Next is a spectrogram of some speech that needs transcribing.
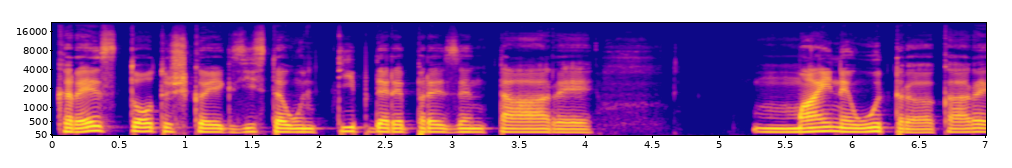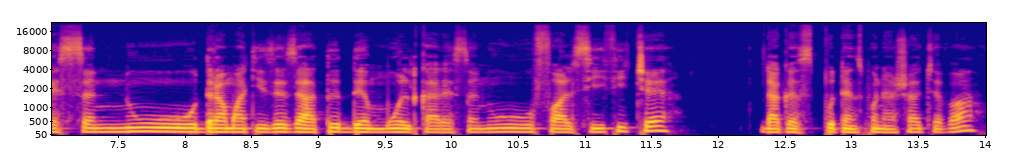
crezi totuși că există un tip de reprezentare mai neutră, care să nu dramatizeze atât de mult, care să nu falsifice, dacă putem spune așa ceva?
